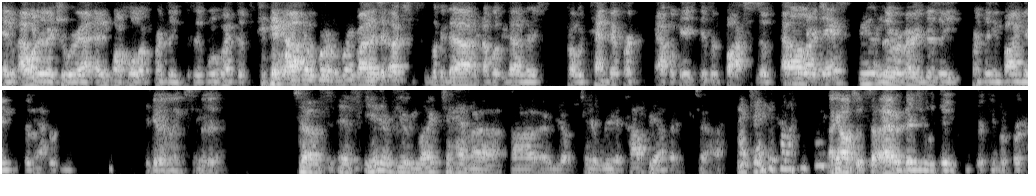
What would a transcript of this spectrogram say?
and I wanted to make sure we were, at- I didn't want to hold up printing, because we went to pick it up. Right, I said, oh, she's looking down, and I'm looking down, and there's probably ten different application, different boxes of Oh, there, applications. They really? were very busy printing and binding for, Yeah. for, to get everything submitted. So if, if either of you would like to have a, uh, you know, to read a copy of it, uh, I take a copy. I can also, I have it digitally too, if you prefer.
